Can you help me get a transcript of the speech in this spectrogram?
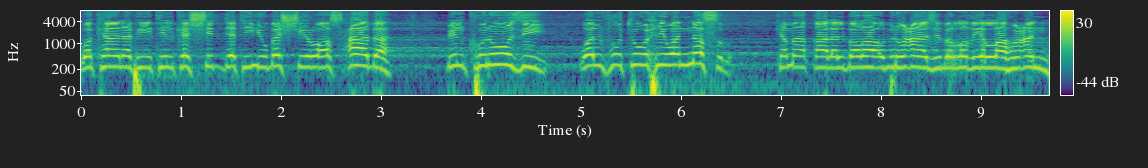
وكان في تلك الشدة يبشر أصحابه بالكنوز والفتوح والنصر كما قال البراء بن عازب رضي الله عنه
